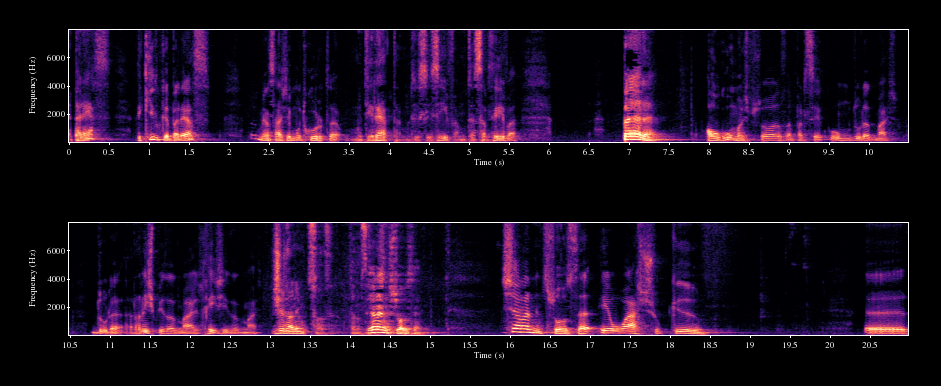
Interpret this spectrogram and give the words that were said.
Aparece aquilo que aparece, mensagem muito curta, muito direta, muito incisiva, muito assertiva, para algumas pessoas aparecer como dura demais. Dura, ríspida demais, rígida demais. Jerónimo de Sousa. Vamos a Jerónimo de Sousa. Jerónimo de Sousa, eu acho que eh,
